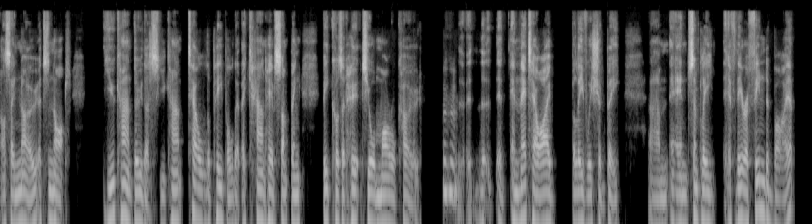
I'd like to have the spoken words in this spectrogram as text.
I'll say, no, it's not you can't do this. You can't tell the people that they can't have something because it hurts your moral code. Mm-hmm. The, the, it, and that's how I believe we should be. Um, and simply, if they're offended by it,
